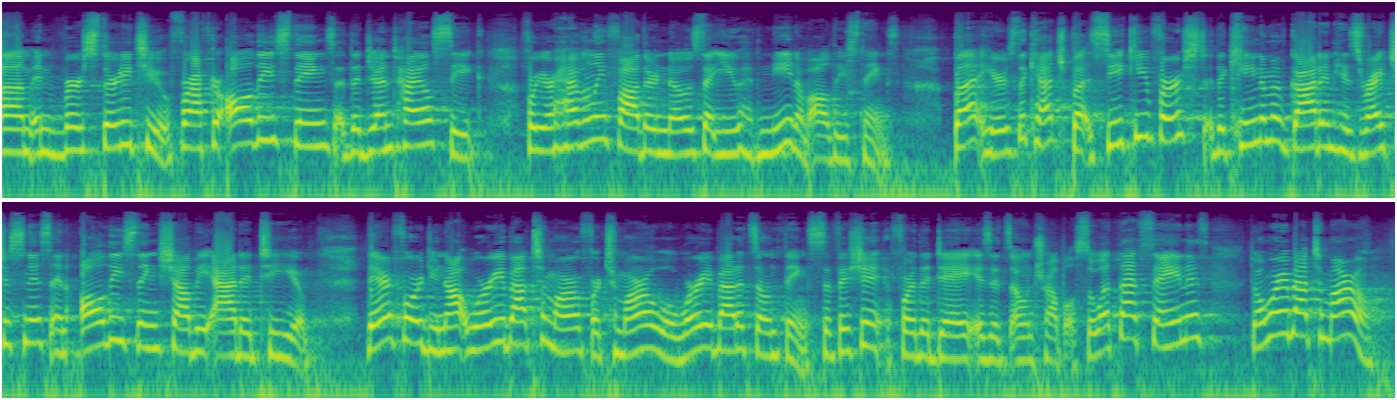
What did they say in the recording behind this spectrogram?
um, in verse 32 For after all these things the Gentiles seek, for your heavenly Father knows that you have need of all these things. But here's the catch but seek ye first the kingdom of God and his righteousness, and all these things shall be added to you. Therefore, do not worry about tomorrow, for tomorrow will worry about its own things. Sufficient for the day is its own trouble. So, what that's saying is, don't worry about tomorrow.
